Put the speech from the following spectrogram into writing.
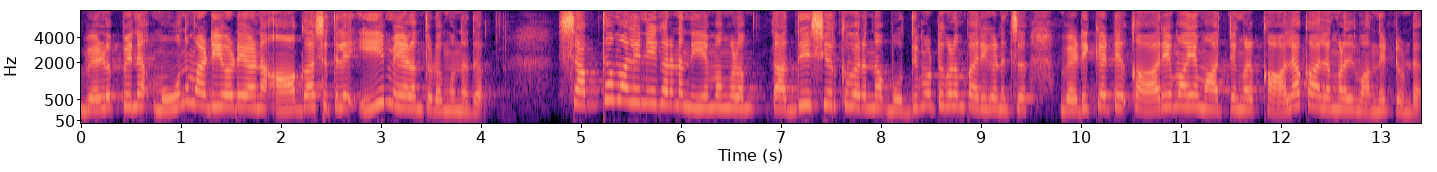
വെളുപ്പിന് മൂന്ന് മടിയോടെയാണ് ആകാശത്തിലെ ഈ മേളം തുടങ്ങുന്നത്. ശബ്ദമലിനീകരണ നിയമങ്ങളും തദ്ദേശീയർക്ക് വരുന്ന ബുദ്ധിമുട്ടുകളും പരിഗണിച്ച് വെടിക്കെട്ടിൽ കാര്യമായ മാറ്റങ്ങൾ കാലാകാലങ്ങളിൽ വന്നിട്ടുണ്ട്.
